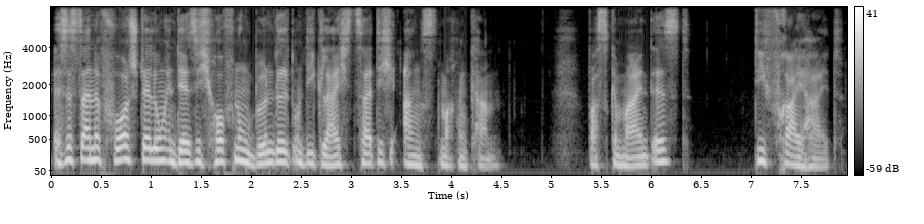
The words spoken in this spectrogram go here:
Es ist eine Vorstellung, in der sich Hoffnung bündelt und die gleichzeitig Angst machen kann. Was gemeint ist? Die Freiheit.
